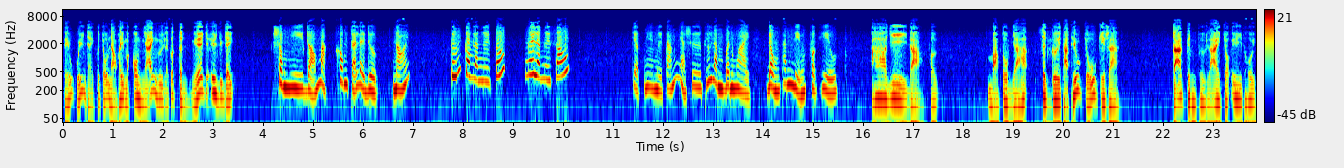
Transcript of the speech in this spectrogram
tiểu quỷ này có chỗ nào hay mà con nhãi ngươi lại có tình nghĩa với y như vậy? Sông Nhi đỏ mặt không trả lời được, nói. Tướng công là người tốt, ngươi là người xấu. Chợt nghe 18 nhà sư thiếu lâm bên ngoài, đồng thanh niệm Phật hiệu. A-di-đà Phật. Bạn tôn giả, xin ngươi thả thiếu chủ kia ra. Trả kinh thư lại cho y thôi.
